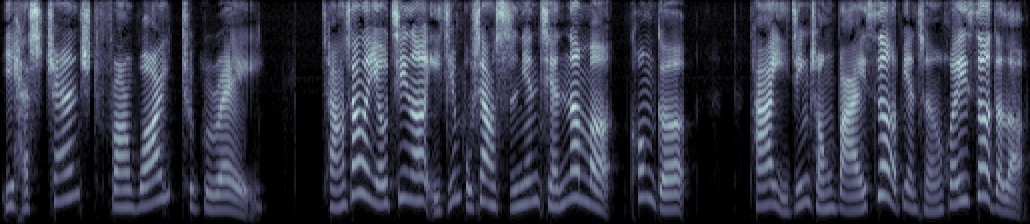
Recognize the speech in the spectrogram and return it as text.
It has changed from white to gray. 墙上的油漆呢，已经不像十年前那么空格，它已经从白色变成灰色的了。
